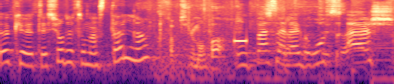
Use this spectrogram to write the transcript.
euh, t'es sûr de ton install là? Absolument pas. On passe à la grosse hache.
